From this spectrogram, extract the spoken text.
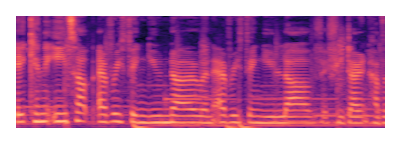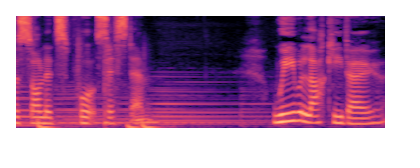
It can eat up everything you know and everything you love if you don't have a solid support system. We were lucky though,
